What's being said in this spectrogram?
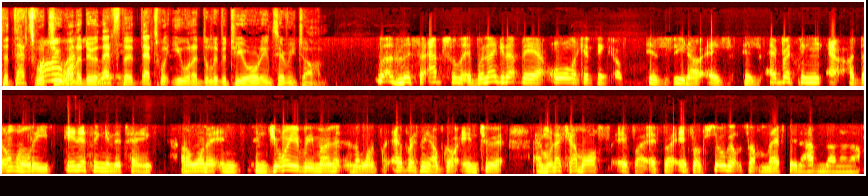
that that's what you Oh, want to do, and that's the that's what you want to deliver to your audience every time. Well, listen, absolutely. When I get up there, all I can think of is, you know, is is everything. I don't want to leave anything in the tank. I want to en- enjoy every moment, and I want to put everything I've got into it. And when I come off, if I if I if I've still got something left, then I haven't done enough.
